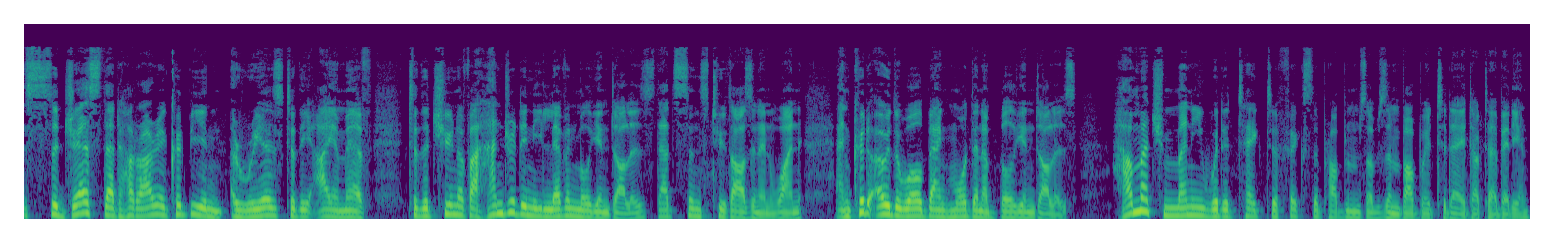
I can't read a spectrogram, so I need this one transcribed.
suggest that Harare could be in arrears to the IMF to the tune of $111 million. That's since 2001, and could owe the World Bank more than a billion dollars. How much money would it take to fix the problems of Zimbabwe today, Dr. Abedian?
